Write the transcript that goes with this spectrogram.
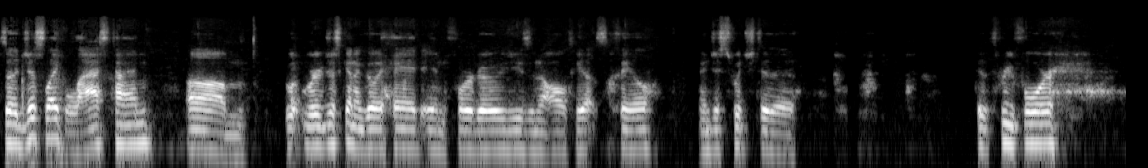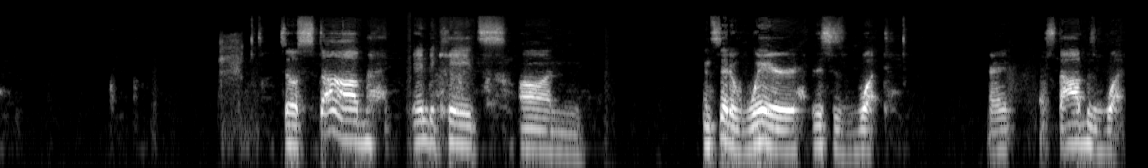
So just like last time, um, we're just gonna go ahead and forego using the alt scale and just switch to the to the three four. So stop indicates on instead of where, this is what. Right? Stab is what.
